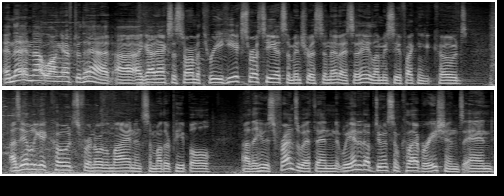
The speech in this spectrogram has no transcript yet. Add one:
And then not long after that, uh, I got access to Arma 3. He expressed he had some interest in it. I said, hey, let me see if I can get codes. I was able to get codes for Northernlion and some other people uh, that he was friends with, and we ended up doing some collaborations and.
